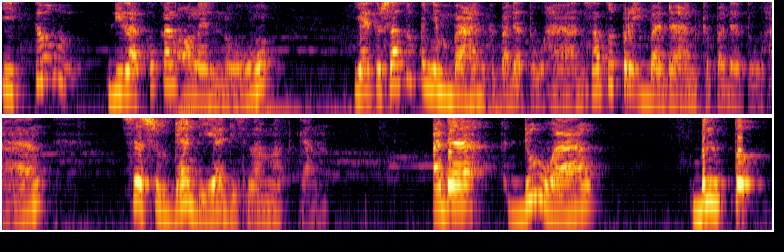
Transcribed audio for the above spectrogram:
itu dilakukan oleh Nuh yaitu satu penyembahan kepada Tuhan, satu peribadahan kepada Tuhan sesudah dia diselamatkan. Ada dua bentuk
